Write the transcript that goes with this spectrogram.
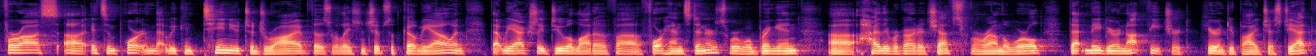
for us, uh, it's important that we continue to drive those relationships with Gault&Millau and that we actually do a lot of uh, four hands dinners where we'll bring in uh, highly regarded chefs from around the world that maybe are not featured here in Dubai just yet,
